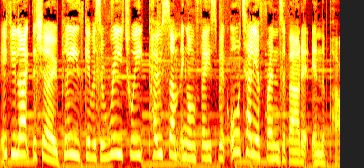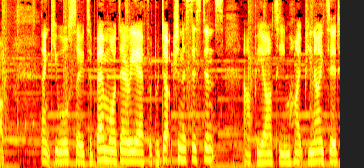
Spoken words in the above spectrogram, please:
If you like the show, please give us a retweet, post something on Facebook, or tell your friends about it in the pub. Thank you also to Benoit Derriere for production assistance, our PR team Hype United,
